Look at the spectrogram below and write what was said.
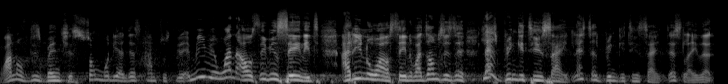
One of these benches, somebody had just come to steal. I mean, even when I was even saying it, I didn't know what I was saying. But somebody said, let's bring it inside. Let's just bring it inside. Just like that.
